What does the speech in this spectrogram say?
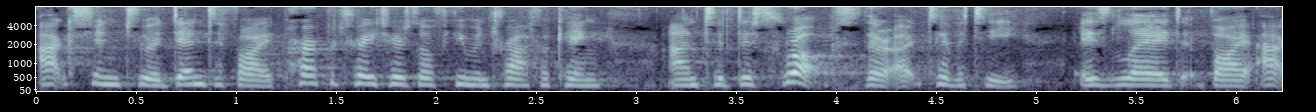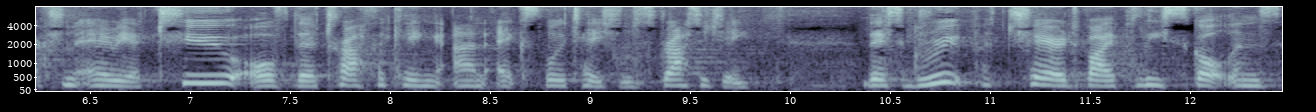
Action to identify perpetrators of human trafficking and to disrupt their activity is led by Action Area 2 of the Trafficking and Exploitation Strategy. This group, chaired by Police Scotland's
